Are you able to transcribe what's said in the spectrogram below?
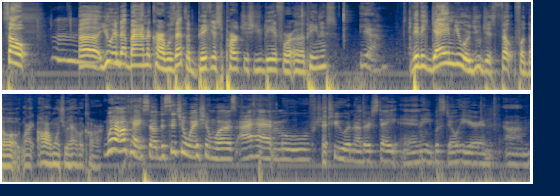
so, uh, you end up buying the car. Was that the biggest purchase you did for a uh, penis? Yeah. Did he game you, or you just felt for dog? Like, oh, I want you to have a car. Well, okay, so the situation was I had moved to another state and he was still here and um,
